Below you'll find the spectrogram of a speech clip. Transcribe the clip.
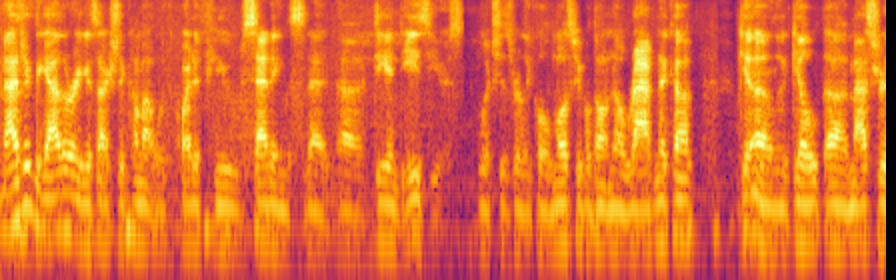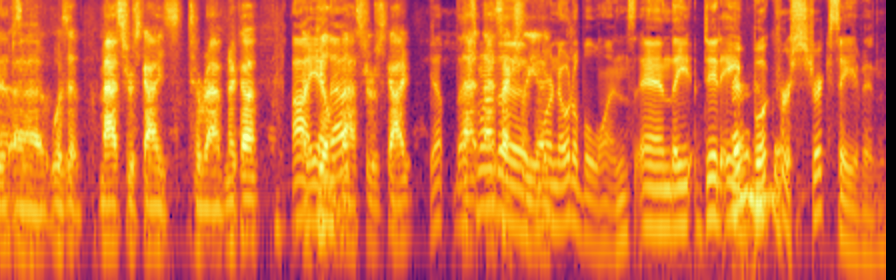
Magic the Gathering has actually come out with quite a few settings that uh, D&D's used, which is really cool. Most people don't know Ravnica. Gu- uh, the guild uh, master uh, was it Master's Guide to Ravnica? Ah, Uh, yeah, guild that, Master's Guide. Yep, that's That- one that's of the actually a- more notable ones, and they did a book for Strixhaven,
